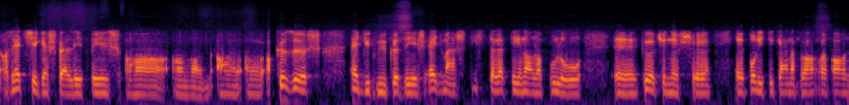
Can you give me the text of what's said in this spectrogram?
az egységes fellépés, a, a, a, a, közös együttműködés, egymás tiszteletén alapuló kölcsönös politikának a, a,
